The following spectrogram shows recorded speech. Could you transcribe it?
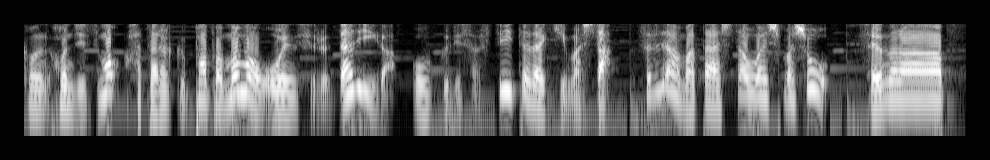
本日も働くパパママを応援するダディがお送りさせていただきました。それではまた明日お会いしましょう。さよなら。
